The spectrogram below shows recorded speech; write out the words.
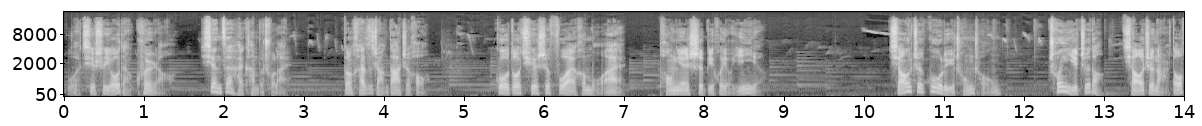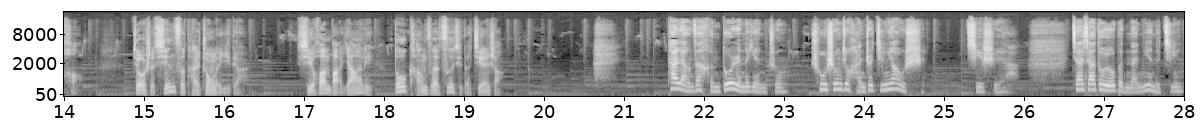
我其实有点困扰，现在还看不出来，等孩子长大之后，过多缺失父爱和母爱，童年势必会有阴影。乔治顾虑重重，春姨知道乔治哪儿都好。就是心思太重了一点喜欢把压力都扛在自己的肩上。他俩在很多人的眼中出生就含着金钥匙。其实啊，家家都有本难念的经，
